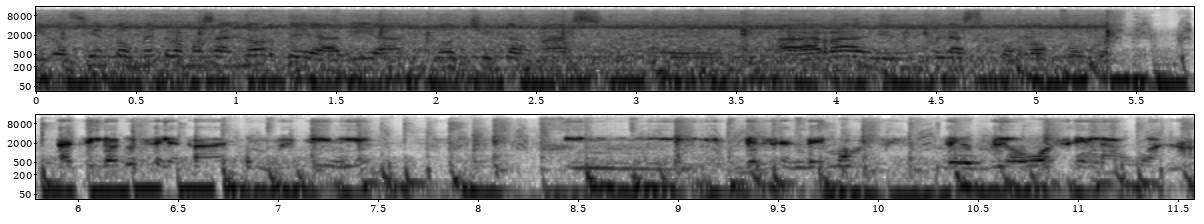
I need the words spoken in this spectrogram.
y 200 metros más al norte habían dos chicas más eh, agarradas de un plástico rojo. Al piloto se le acaba el combustible y descendemos del globo hacia el agua, ¿no?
